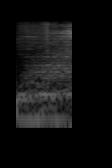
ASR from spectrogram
you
